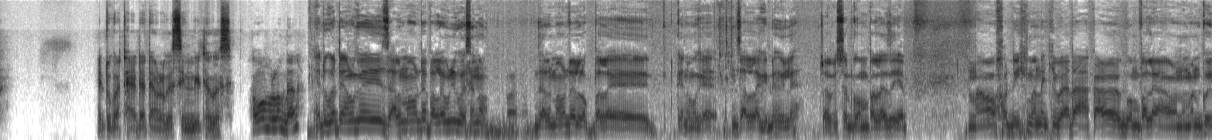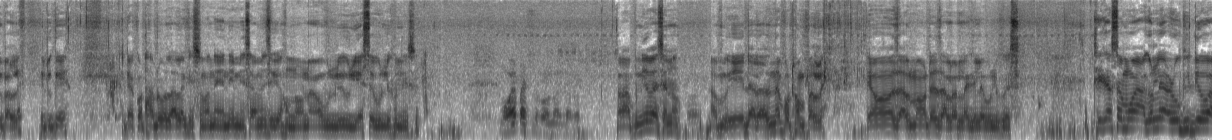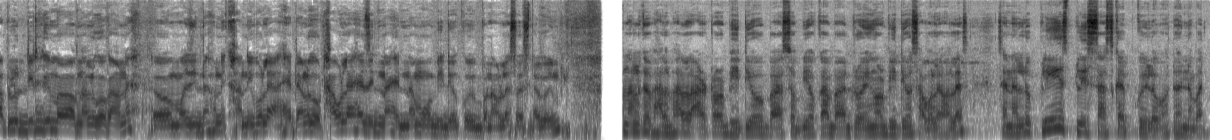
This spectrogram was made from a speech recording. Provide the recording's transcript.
এটুকুৰা ঠাইতে তেওঁলোকে চিন দি থৈ গৈছে। হ'ব বলক দাদা? এটুকুৰা তেওঁলোকে এই জাল মাৰোঁতে পালে বুলি কৈছে ন? জাল মাৰোঁতে লগ পালে কেনেবাকৈ জাল লাগি ধৰিলে। তাৰপিছত গম পালে যে ইয়াত নাও সদৃশ মানে কিবা এটা আকাৰ গম পালে আৰু অনুমান কৰি পালে। সেইটোকে এতিয়া কথাটো ওলালে কিছুমানে এনেই মিছা মিছিকৈ সোণৰ নাও বুলি উলিয়াইছে বুলি শুনিছোঁ। ময়ে পাইছিলোঁ জালত। আৰু আপুনিয়ে পাইছে ন? এই দাদাজনে প্ৰথম পালে। তেওঁ জাল মাৰোঁতে জালত লাগিলে বুলি কৈছে। ঠিক আছে মই আগলৈ আৰু ভিডিঅ' আপলোড দি থাকিম বাৰু আপোনালোকৰ কাৰণে। মই যিদিনাখনি খান্দিবলৈ আহে তেওঁলোকে উঠাবলৈ আহে যিদিনা সেইদিনা মই ভিডিঅ' কৰি বনাবলৈ চেষ্টা কৰিম। আপোনালোকে ভাল ভাল আৰ্টৰ ভিডিঅ' বা ছবি অঁকা বা ড্ৰয়িঙৰ ভিডিঅ' চাবলৈ হ'লে চেনেলটো প্লিজ প্লিজ ছাবস্ক্ৰাইব কৰি ল'ব। ধন্যবাদ।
